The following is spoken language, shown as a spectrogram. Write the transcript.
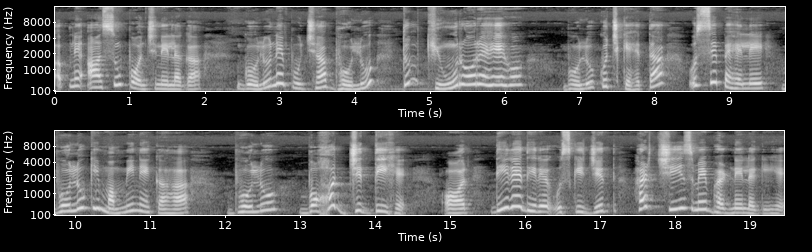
अपने आँसू पहुँचने लगा। गोलू ने पूछा, भोलू, तुम क्यों रो रहे हो? भोलू कुछ कहता उससे पहले भोलू की मम्मी ने कहा, भोलू बहुत ज़िद्दी है। और धीरे धीरे उसकी ज़िद हर चीज़ में बढ़ने लगी है।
